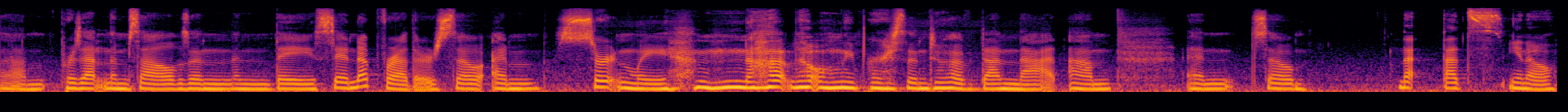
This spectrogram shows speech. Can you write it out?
um, present themselves and, and, they stand up for others. So I'm certainly not the only person to have done that. Um, and so that that's you know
